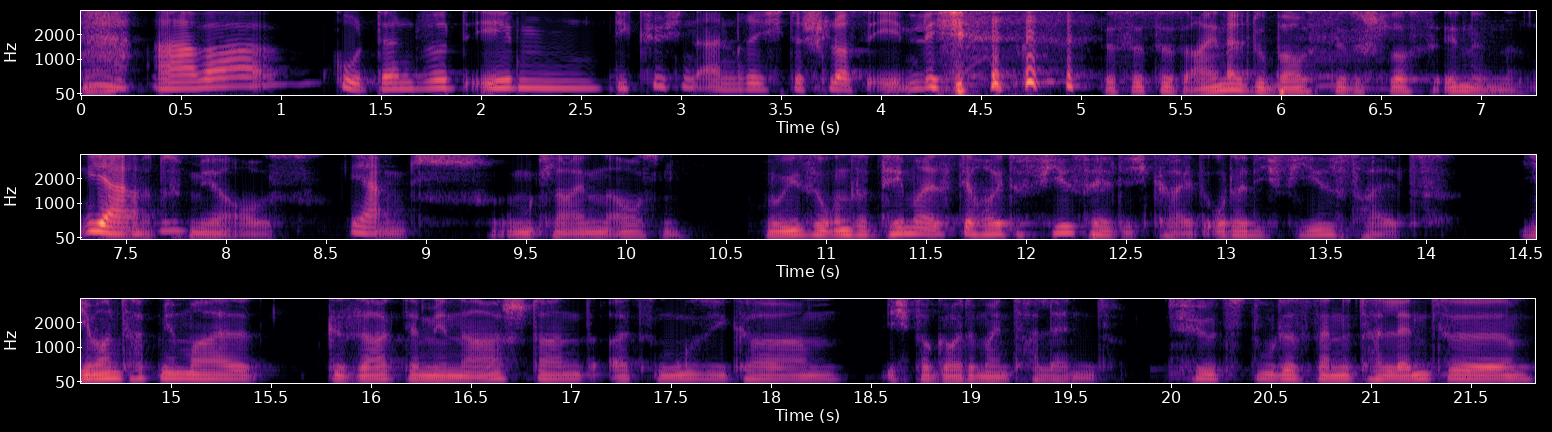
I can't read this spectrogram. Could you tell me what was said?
mhm. Aber gut, dann wird eben die Küchenanrichte schlossähnlich. Das ist das eine, du baust dir das Schloss innen ja. damit mehr aus. Ja. Und im Kleinen außen. Luise, unser Thema ist ja heute Vielfältigkeit oder die Vielfalt. Jemand hat mir mal gesagt, der mir nahestand als Musiker, ich vergeude mein Talent. Fühlst du, dass deine Talente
